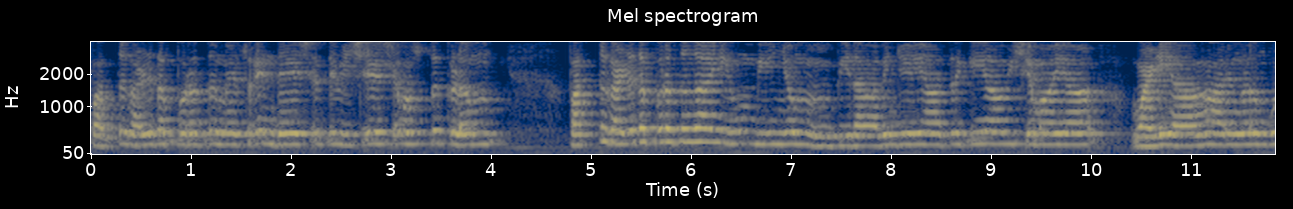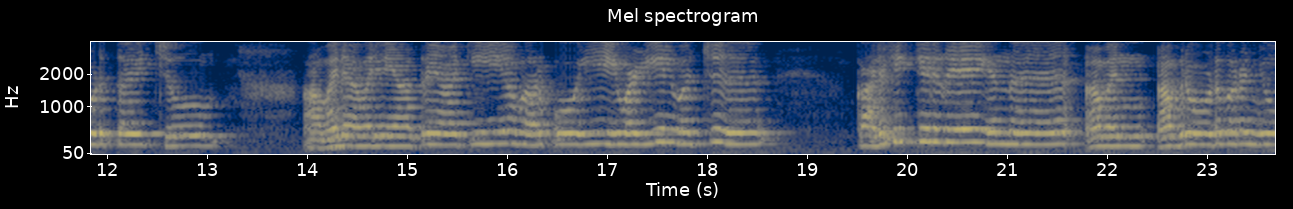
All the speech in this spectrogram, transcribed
പത്ത് കഴുതപ്പുറത്ത് മെസ്രൻ ദേശത്ത് വിശേഷ വസ്തുക്കളും പത്ത് കഴുതപ്പുറത്ത് ധാന്യവും വീഞ്ഞും പിതാവിന്റെ യാത്രയ്ക്ക് ആവശ്യമായ വഴി ആഹാരങ്ങളും കൊടുത്തയച്ചു. അവൻ അവരെ യാത്രയാക്കി. അവർ പോയി വഴിയിൽ വച്ച് കലഹിക്കരുതേ എന്ന് അവൻ അവരോട് പറഞ്ഞു.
